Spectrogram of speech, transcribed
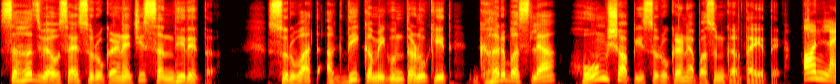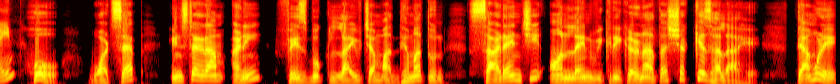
सहज व्यवसाय सुरू करण्याची संधी देतं. सुरुवात अगदी कमी गुंतवणुकीत घर बसल्या होम शॉपी सुरू करण्यापासून करता येते. ऑनलाईन? हो व्हॉट्सॲप इंस्टाग्राम आणि फेसबुक लाईव्हच्या माध्यमातून साड्यांची ऑनलाईन विक्री करणं आता शक्य झालं आहे. त्यामुळे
